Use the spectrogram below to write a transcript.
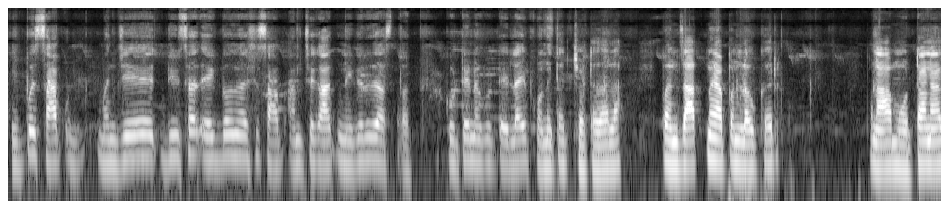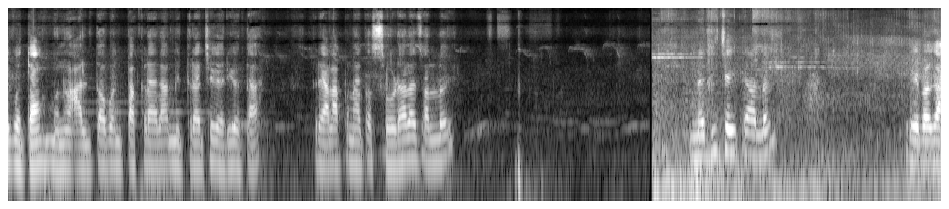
खूपच साप म्हणजे दिवसात एक दोन असे साप आमच्या गावात निघतच असतात. कुठे ना कुठे लई फोन येतात छोटा झाला. पण जात नाही आपण लवकर. पण हा मोठा नाग होता म्हणून आलतो आपण पकडायला. मित्राच्या घरी होता. तर याला आपण आता सोडायला चाललोय. नदीच्या इथे आलं रे बघा.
